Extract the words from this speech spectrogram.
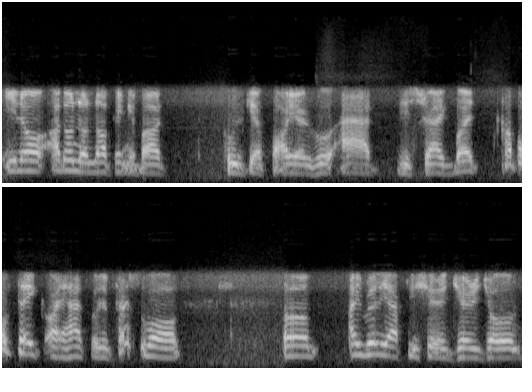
You know, I don't know nothing about who's get fired, who add this strike, but a couple of take I had for you. First of all, um, I really appreciated Jerry Jones.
